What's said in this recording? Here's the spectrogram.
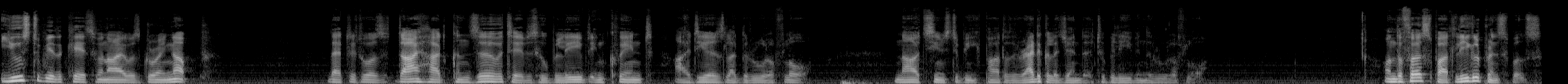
used to be the case when I was growing up that it was die-hard conservatives who believed in quaint ideas like the rule of law. Now it seems to be part of the radical agenda to believe in the rule of law. On the first part, legal principles,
